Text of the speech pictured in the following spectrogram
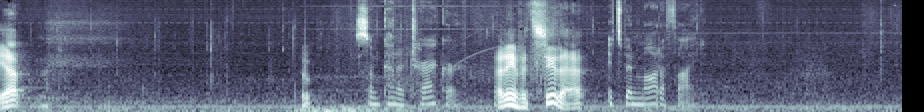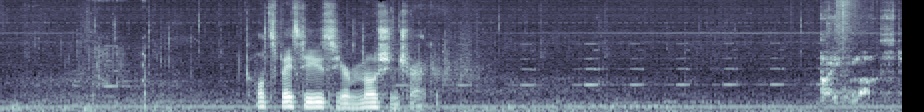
Yep. Oop. Some kind of tracker. I didn't even see that. It's been modified. Hold space to use your motion tracker. Are you lost?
